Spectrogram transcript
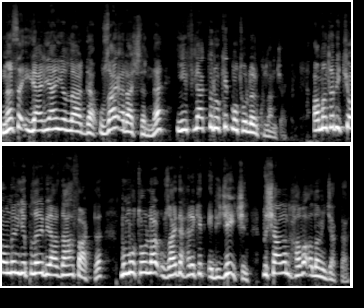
NASA ilerleyen yıllarda uzay araçlarında infilaklı roket motorları kullanacak. Ama tabii ki onların yapıları biraz daha farklı. Bu motorlar uzayda hareket edeceği için dışarıdan hava alamayacaklar.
